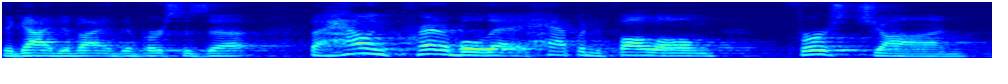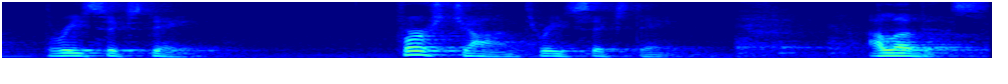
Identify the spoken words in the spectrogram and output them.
The guy divided the verses up. But how incredible that it happened to fall on 1 John 3.16. 1 John 3.16. I love this.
